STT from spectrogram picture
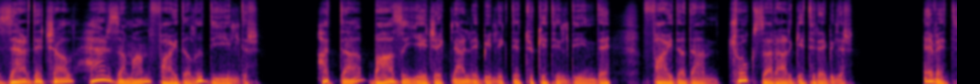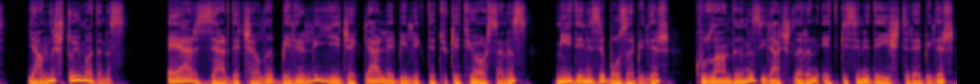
Zerdeçal her zaman faydalı değildir. Hatta bazı yiyeceklerle birlikte tüketildiğinde faydadan çok zarar getirebilir. Evet, yanlış duymadınız. Eğer zerdeçalı belirli yiyeceklerle birlikte tüketiyorsanız midenizi bozabilir, kullandığınız ilaçların etkisini değiştirebilir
